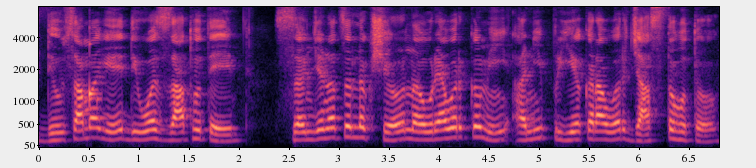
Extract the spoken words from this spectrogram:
दिवसामागे दिवस जात होते. संजनाचं लक्ष नवऱ्यावर कमी आणि प्रियकरावर जास्त होतं.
